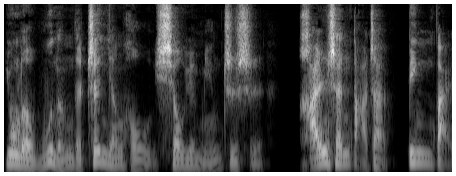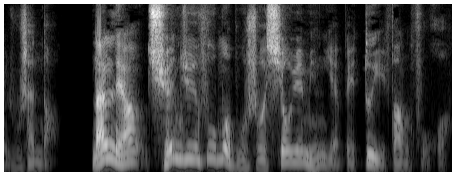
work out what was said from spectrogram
用了无能的真阳侯萧渊明，致使寒山大战兵败如山倒，南梁全军覆没不说，萧渊明也被对方俘获。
